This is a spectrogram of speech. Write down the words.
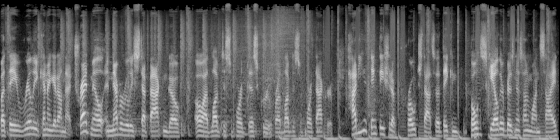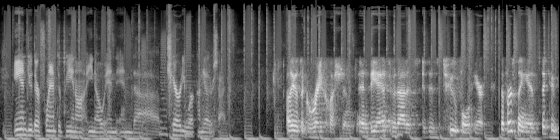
but they really kind of get on that treadmill and never really step back and go, oh, I'd love to support this group or I'd love to support that group. How do you think they should approach that so that they can both scale their business on one side and do their philanthropy and uh, you know and and uh, charity work on the other side? I think that's a great question, and the answer to that is, is, is twofold here. The first thing is think of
